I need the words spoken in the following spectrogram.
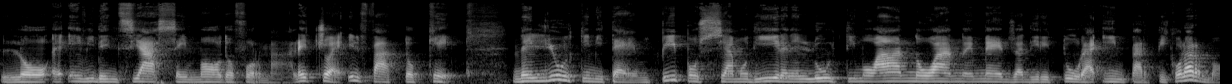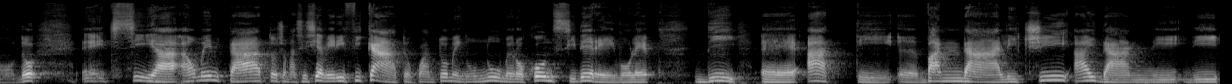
lo eh, evidenziasse in modo formale, cioè il fatto che negli ultimi tempi, possiamo dire nell'ultimo anno o anno e mezzo addirittura in particolar modo, eh, sia aumentato, insomma si sia verificato quantomeno un numero considerevole di eh, atti atti eh, vandalici ai danni di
